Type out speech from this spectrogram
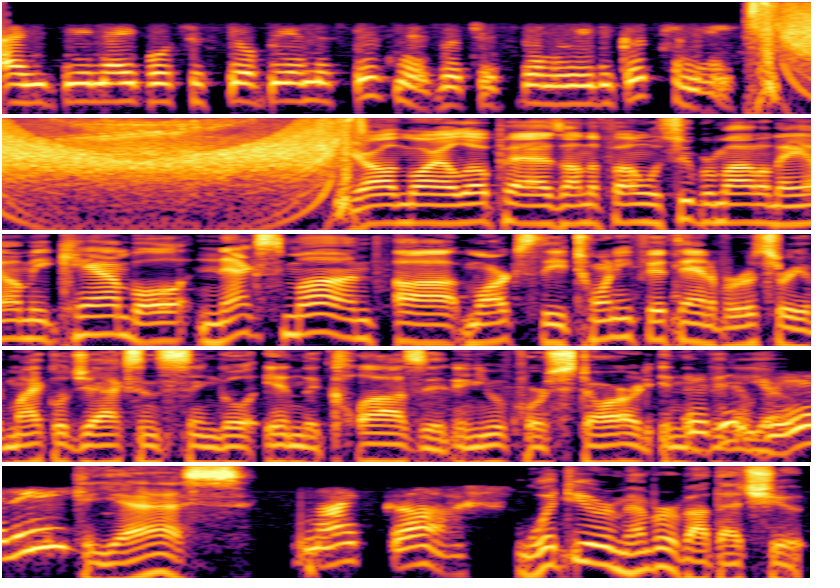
and being able to still be in this business, which has been really good to me. You're on Mario Lopez on the phone with supermodel Naomi Campbell. Next month uh, marks the 25th anniversary of Michael Jackson's single "In the Closet," and you, of course, starred in the Is it video. really? Yes. My gosh. What do you remember about that shoot?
